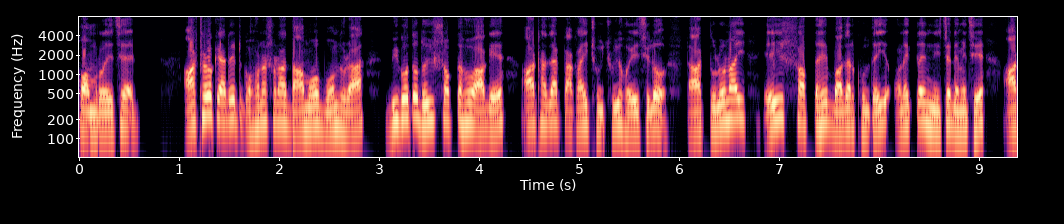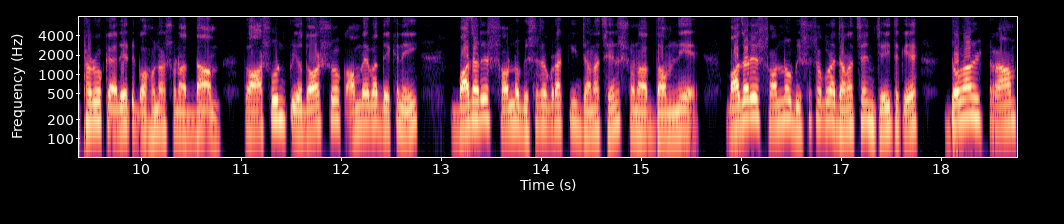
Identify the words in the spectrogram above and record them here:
কম রয়েছে। আঠারো ক্যারেট গহনা সোনার দামও বন্ধুরা, বিগত দুই সপ্তাহ আগে আট হাজার টাকায় ছুঁই হয়েছিল। তার তুলনায় এই সপ্তাহে বাজার খুলতেই অনেকটাই নিচে নেমেছে আঠারো ক্যারেট গহনা সোনার দাম। তো আসুন প্রিয় দর্শক, আমরা এবার দেখে নেই বাজারের স্বর্ণ বিশেষজ্ঞরা কি জানাচ্ছেন সোনার দাম নিয়ে। বাজারের স্বর্ণ বিশেষজ্ঞরা জানাচ্ছেন যেই থেকে ডোনাল্ড ট্রাম্প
